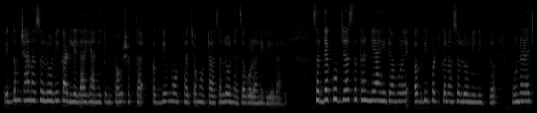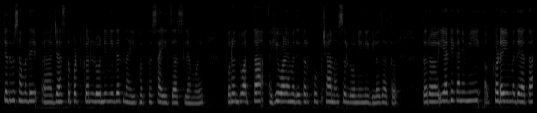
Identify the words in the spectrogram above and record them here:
एकदम छान असं लोणी काढलेलं आहे आणि तुम्ही पाहू शकता अगदी मोठाच्या मोठा असा लोण्याचा गोळा निघलेला आहे. सध्या खूप जास्त थंडी आहे त्यामुळे अगदी पटकन असं लोणी निघतं. उन्हाळ्याच्या दिवसामध्ये जास्त पटकन लोणी निघत नाही फक्त साईचं असल्यामुळे. परंतु आत्ता हिवाळ्यामध्ये तर खूप छान असं लोणी निघलं जातं. तर या ठिकाणी मी कढईमध्ये आता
